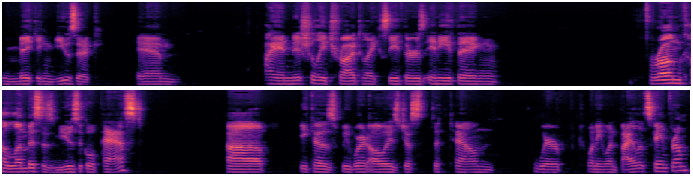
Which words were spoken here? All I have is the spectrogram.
making music. And I initially tried to like see if there's anything from Columbus's musical past. Uh because we weren't always just the town where 21 Pilots came from.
